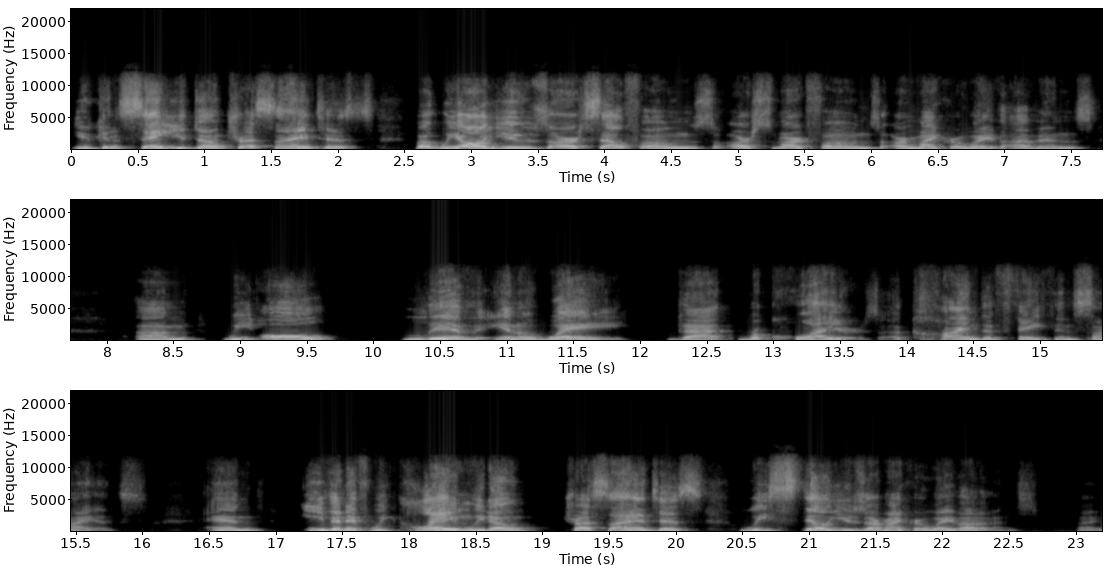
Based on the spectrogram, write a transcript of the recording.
You can say you don't trust scientists, but we all use our cell phones, our smartphones, our microwave ovens. Um, we all live in a way that requires a kind of faith in science. And even if we claim we don't trust scientists, we still use our microwave ovens, right?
